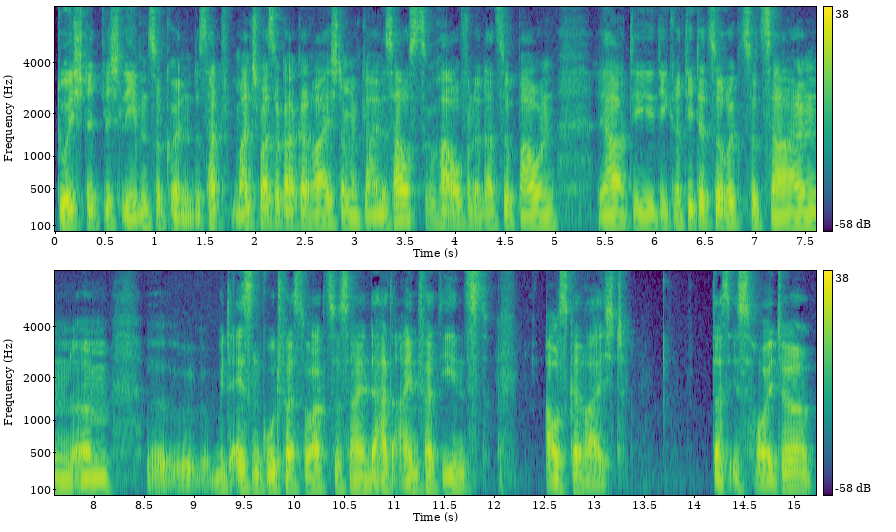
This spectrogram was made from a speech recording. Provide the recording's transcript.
durchschnittlich leben zu können. Das hat manchmal sogar gereicht, um ein kleines Haus zu kaufen oder zu bauen, ja, die, die Kredite zurückzuzahlen, ähm, äh, mit Essen gut versorgt zu sein. Da hat ein Verdienst ausgereicht. Das ist heute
